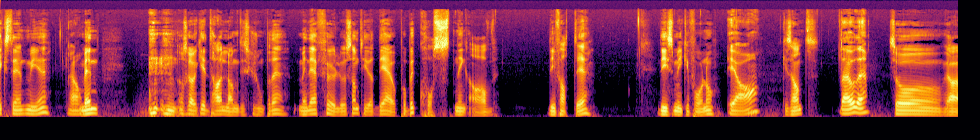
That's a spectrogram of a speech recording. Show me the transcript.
ekstremt mye. ja. Men Nå skal vi ikke ta en lang diskusjon på det, men jeg føler jo samtidig at det er jo på bekostning av de fattige. De som ikke får noe. ja, Ikke sant? det er jo det. Så ja,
